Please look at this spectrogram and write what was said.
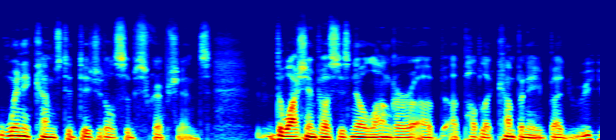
when it comes to digital subscriptions. The Washington Post is no longer a, a public company, but re-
